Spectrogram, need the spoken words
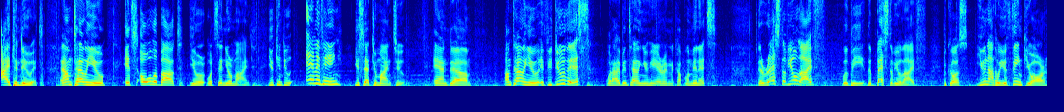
I can do it. And I'm telling you, it's all about your what's in your mind. You can do anything you set your mind to. And um, I'm telling you, if you do this, what I've been telling you here in a couple of minutes, the rest of your life will be the best of your life because you're not who you think you are.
